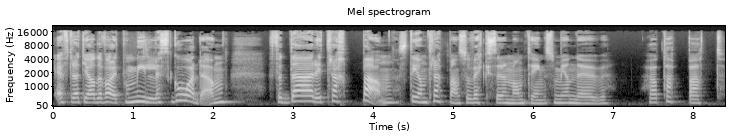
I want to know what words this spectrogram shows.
Efter att jag hade varit på Millesgården. För där i trappan, stentrappan, så växer det någonting som jag nu har tappat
